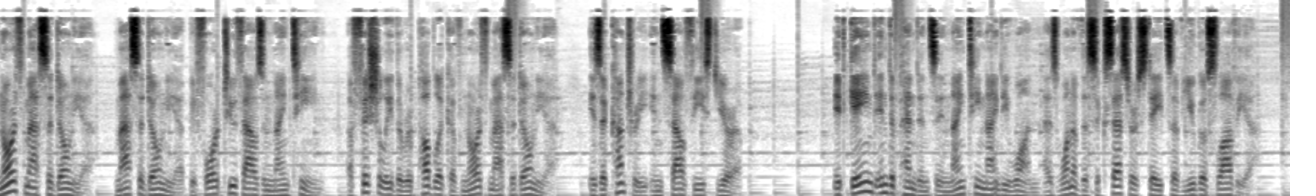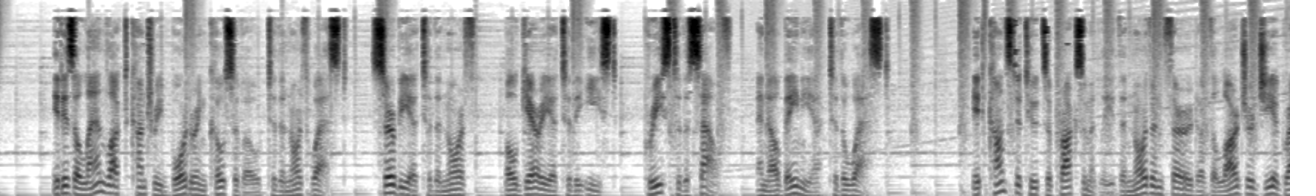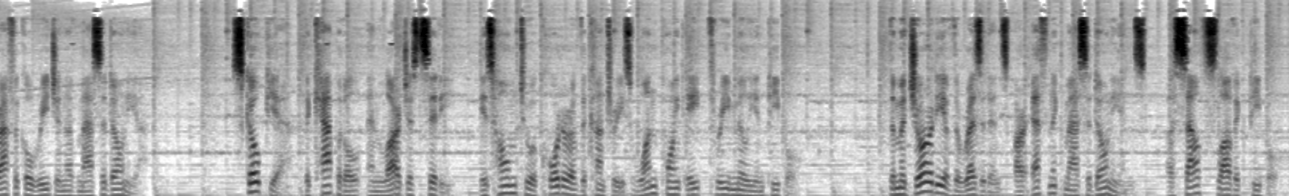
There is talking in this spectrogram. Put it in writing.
North Macedonia, Macedonia before 2019, officially the Republic of North Macedonia, is a country in Southeast Europe. It gained independence in 1991 as one of the successor states of Yugoslavia. It is a landlocked country bordering Kosovo to the northwest, Serbia to the north, Bulgaria to the east, Greece to the south, and Albania to the west. It constitutes approximately the northern third of the larger geographical region of Macedonia. Skopje, the capital and largest city, is home to a quarter of the country's 1.83 million people. The majority of the residents are ethnic Macedonians, a South Slavic people.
